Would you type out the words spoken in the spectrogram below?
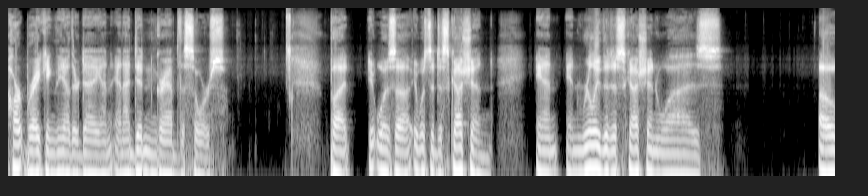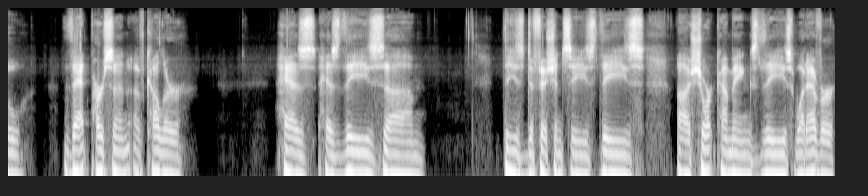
heartbreaking the other day, and and I didn't grab the source, but it was a it was a discussion, and and really the discussion was, oh, that person of color has has these. Um, these deficiencies, these uh, shortcomings, these whatever,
